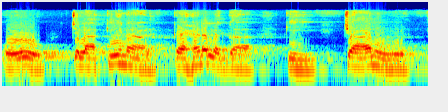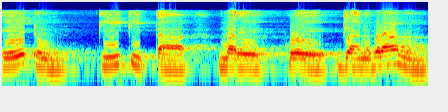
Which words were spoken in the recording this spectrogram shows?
ਉਹ ਚਲਾਕੀ ਨਾਲ ਕਹਿਣ ਲੱਗਾ ਕਿ, ਚਾਨੂਰ, ਇਹ ਤੂੰ ਕੀ ਕੀਤਾ? ਮਰੇ ਹੋਏ ਜਾਨਵਰਾਂ ਨੂੰ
